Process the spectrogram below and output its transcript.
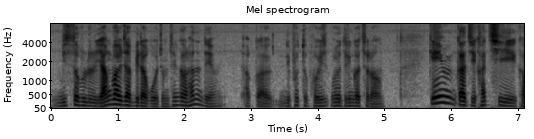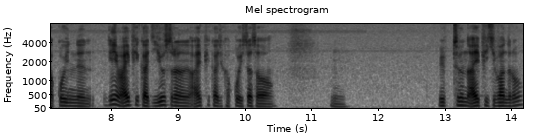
미스터 블루를 양발잡이라고 좀 생각을 하는데요. 아까 리포트 보이, 보여드린 것처럼 게임까지 같이 갖고 있는 게임 IP까지 이오스라는 IP까지 갖고 있어서 음, 웹툰 IP 기반으로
